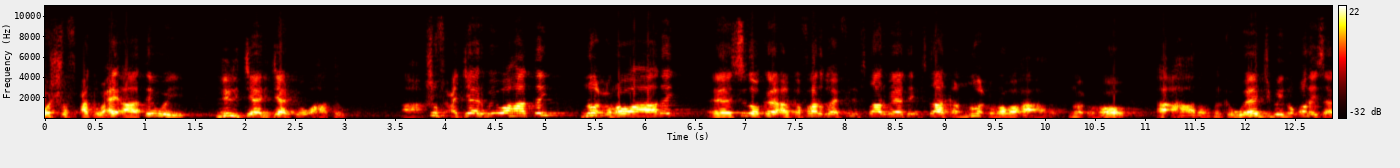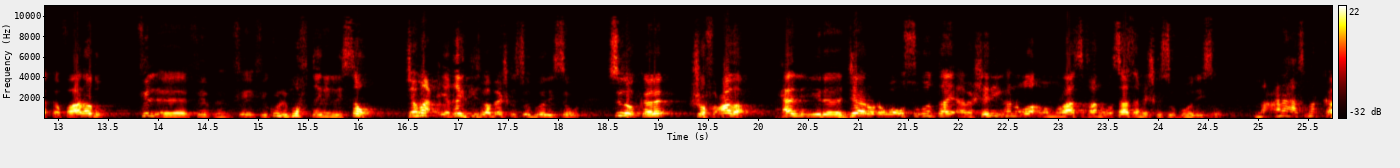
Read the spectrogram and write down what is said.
washufcatu waxay ahaatay weeye liljaari jaarkay u ahaatay shufca jaar bay u ahaatay noocu rabo ahaaday sidoo kale alkafaaratu waa fi iftaar bay ahaatay. Iftaarka noocu rabo ha ahaado. Noocu rabo ha ahaado. Marka waajib bay noqonaysaa kafaaradu fi kuli muftirin lisawm jamaac iyo keyrkiis baa meesha ka soo boodaysa. Sidoo kale shufcada maxaa la yihahda jaar o dhan waa u sugan tahay ama shariik ha noqdo ama munaasiq ha noqdo saasaa meesha ka soo boodaysa macnahaas marka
